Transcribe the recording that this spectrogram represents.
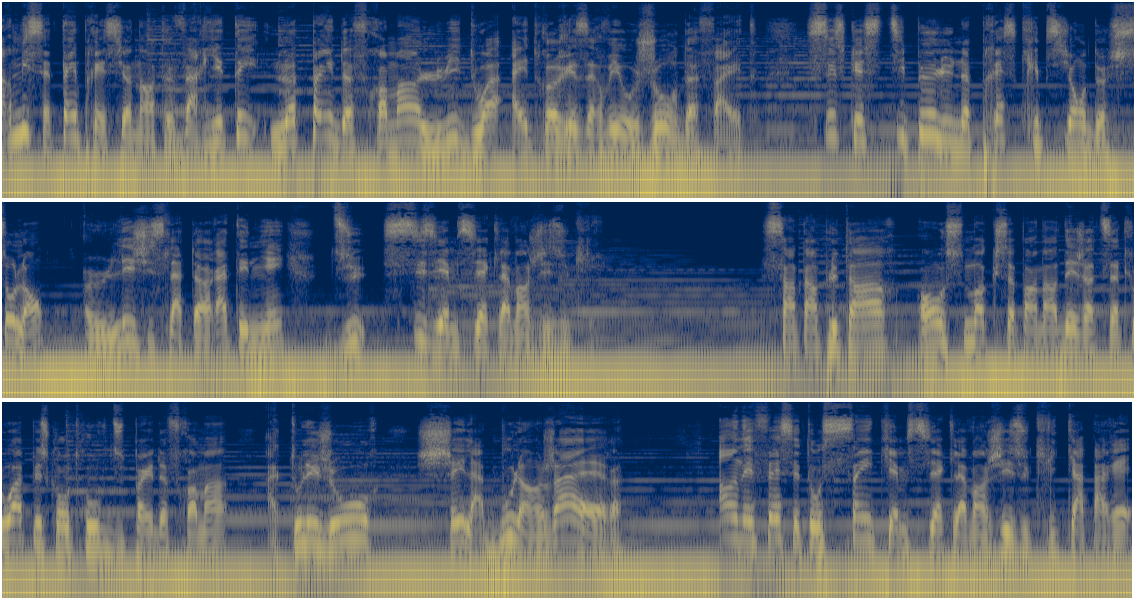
Parmi cette impressionnante variété, le pain de froment, lui, doit être réservé aux jours de fête. C'est ce que stipule une prescription de Solon, un législateur athénien du 6e siècle avant Jésus-Christ. Cent ans plus tard, on se moque cependant déjà de cette loi puisqu'on trouve du pain de froment à tous les jours chez la boulangère. En effet, c'est au 5e siècle avant Jésus-Christ qu'apparaît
